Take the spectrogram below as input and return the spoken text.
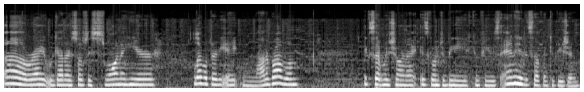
Alright, we got ourselves a Swanna here. Level 38, not a problem. Except Musharna is going to be confused and hit itself in confusion.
